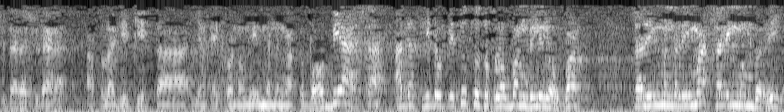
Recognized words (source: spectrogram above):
saudara-saudara, apalagi kita yang ekonomi menengah ke bawah biasa. Adat hidup itu tutup lubang beli lubang, saling menerima, saling memberi.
